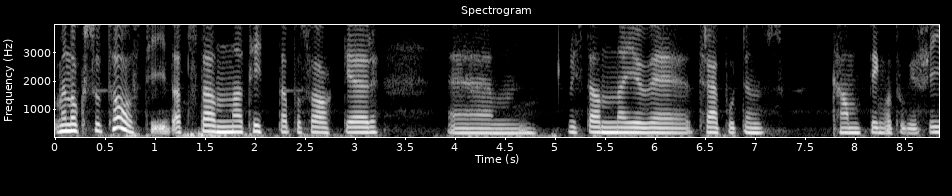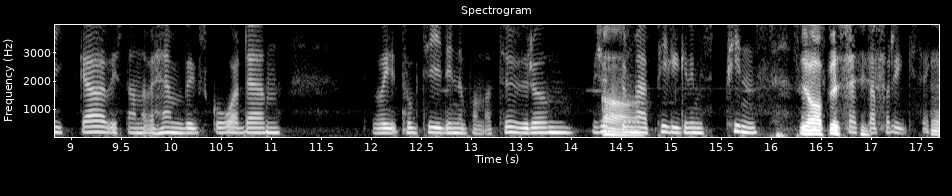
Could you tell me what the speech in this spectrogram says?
men också ta oss tid att stanna, titta på saker. Ehm, vi stannade ju vid Träportens camping och tog en fika. Vi stannade vid hembygdsgården. Vi tog tid inne på Naturum. Vi köpte Ja. de här pilgrimspins som Ja, vi ska precis. sätta på ryggsäcken.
